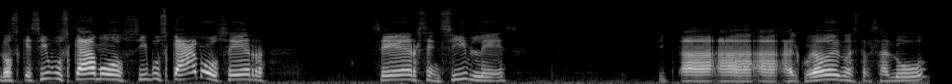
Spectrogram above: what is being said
los que sí buscamos, sí buscamos ser, ser sensibles al cuidado de nuestra salud,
